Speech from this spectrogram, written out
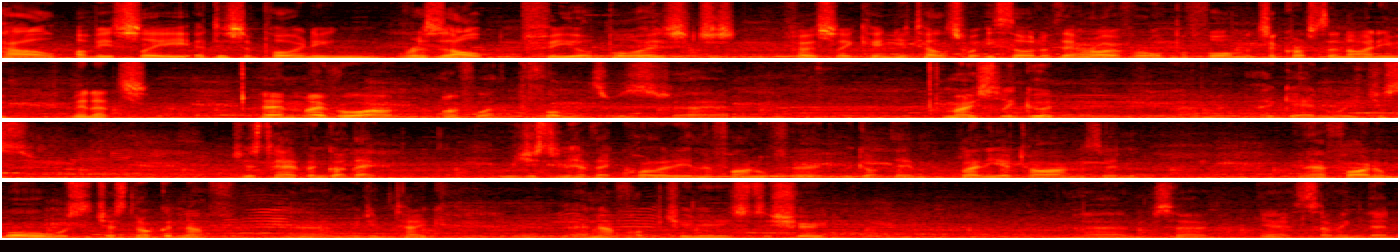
Carl, obviously a disappointing result for your boys. Just firstly, can you tell us what you thought of their overall performance across the 90 minutes? Um, overall, I, I thought the performance was um, mostly good. Um, again, we just just haven't got that. We just didn't have that quality in the final third. We got there plenty of times, and, and our final ball was just not good enough. Um, we didn't take enough opportunities to shoot. Um, so yeah, something that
